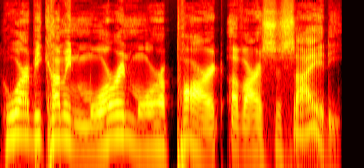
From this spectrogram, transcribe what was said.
who are becoming more and more a part of our society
